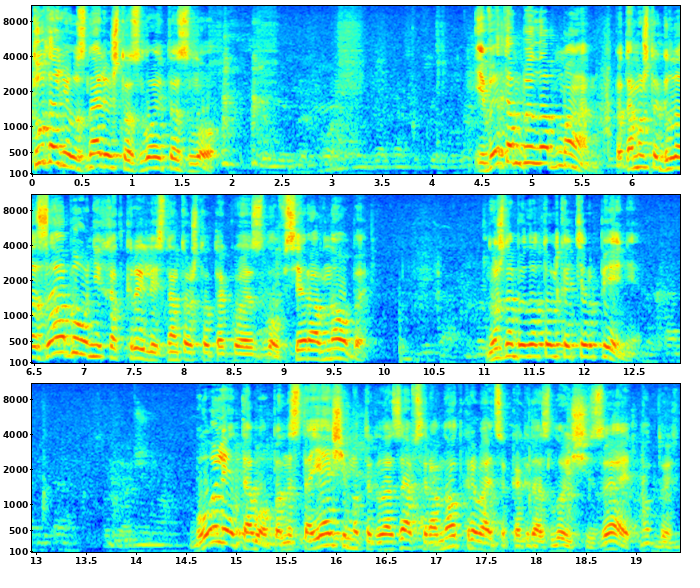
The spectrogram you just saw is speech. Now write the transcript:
Тут они узнали, что зло это зло. И в этом был обман, потому что глаза бы у них открылись на то, что такое зло, все равно бы. Нужно было только терпение. Более того, по-настоящему-то глаза все равно открываются, когда зло исчезает. Ну, то есть,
